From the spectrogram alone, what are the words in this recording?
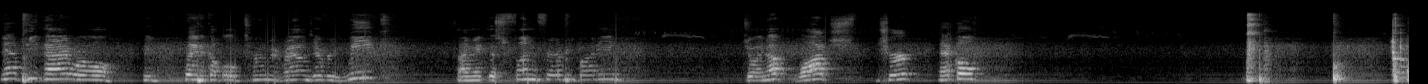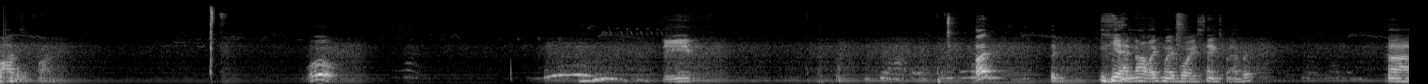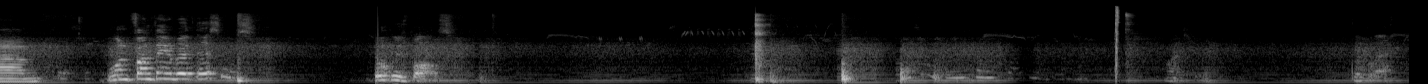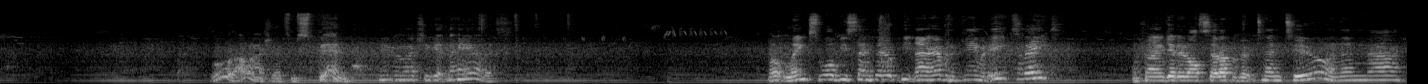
Yeah, Pete and I will be playing a couple of tournament rounds every week. Try and make this fun for everybody. Join up, watch, chirp, heckle. Lots of fun. Whoa. Deep. What? The- yeah, not like my voice. Thanks, Maverick. Um, one fun thing about this is don't lose balls. Ooh, that one actually had some spin. Maybe I'm actually getting the hang of this. Well, links will be sent out. Pete and I are having a game at 8 tonight. We'll try and get it all set up about 10 2, and then uh,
